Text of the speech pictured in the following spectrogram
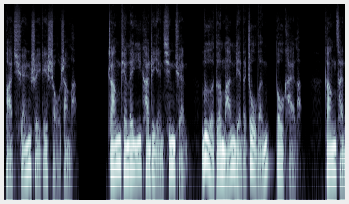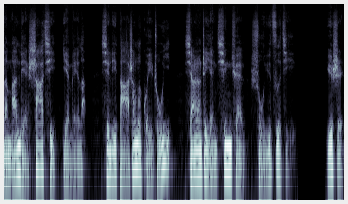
把泉水给守上了。张天雷一看这眼清泉，乐得满脸的皱纹都开了，刚才那满脸杀气也没了，心里打上了鬼主意，想让这眼清泉属于自己。于是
